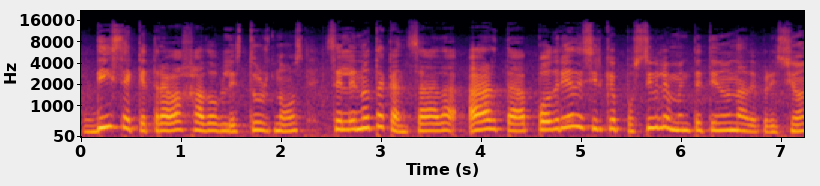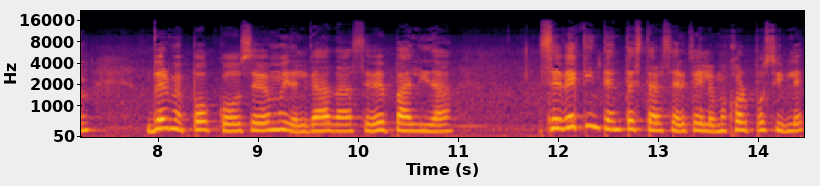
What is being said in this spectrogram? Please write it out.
dice que trabaja dobles turnos, se le nota cansada, harta, podría decir que posiblemente tiene una depresión, duerme poco, se ve muy delgada, se ve pálida, se ve que intenta estar cerca y lo mejor posible,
